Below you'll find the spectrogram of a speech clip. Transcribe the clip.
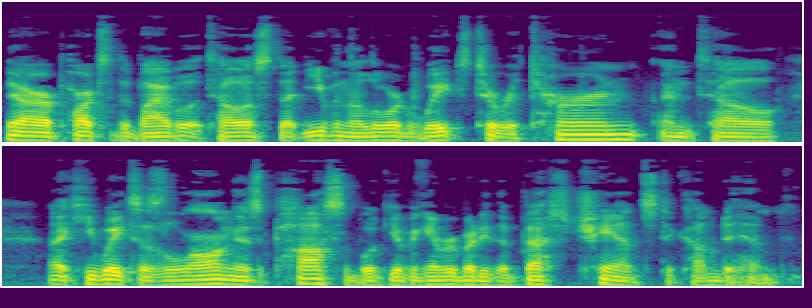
there are parts of the Bible that tell us that even the Lord waits to return until like he waits as long as possible, giving everybody the best chance to come to him.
